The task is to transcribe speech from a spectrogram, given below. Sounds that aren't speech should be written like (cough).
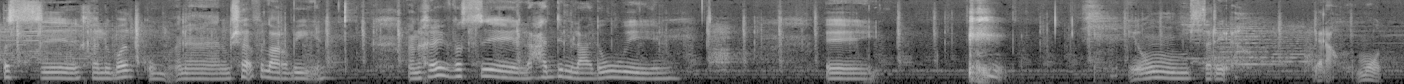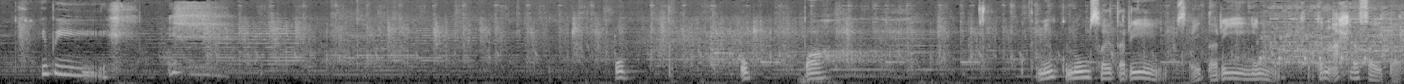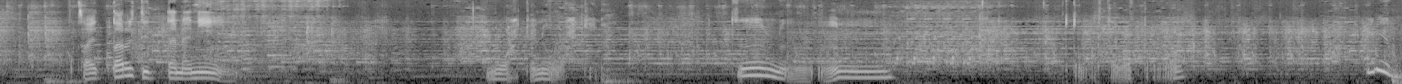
بس خلي بالكم أنا مش هقفل العربية. أنا خايف بس لحد من العدو إيه، (coughs) يقوم يا لهوي موت. يبي. أوب أوبا. كلهم مسيطرين مسيطرين مسيطرين أحلى 伝えたるって言ったのに。のわけのわけな。ずぬん。とわとわとわ。いるよ。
